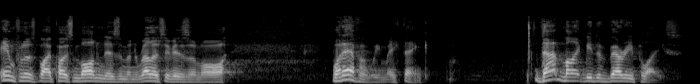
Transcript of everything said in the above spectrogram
influenced by postmodernism and relativism, or whatever we may think. That might be the very place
